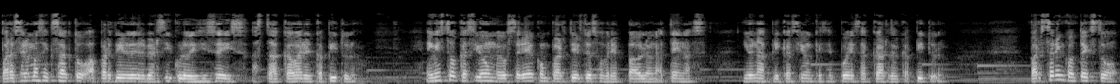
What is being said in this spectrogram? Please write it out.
Para ser más exacto, a partir del versículo 16 hasta acabar el capítulo. En esta ocasión me gustaría compartirte sobre Pablo en Atenas y una aplicación que se puede sacar del capítulo. Para estar en contexto,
